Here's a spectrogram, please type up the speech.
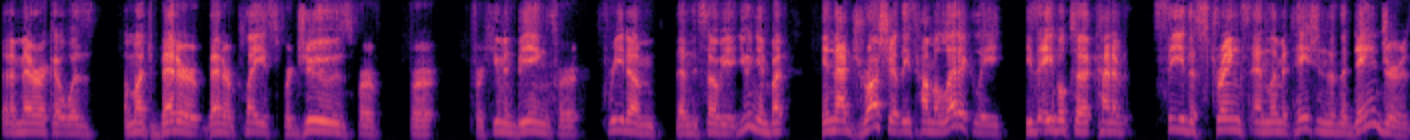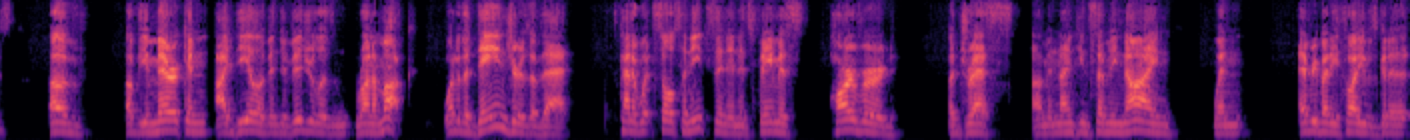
that America was a much better better place for Jews, for for for human beings, for freedom than the Soviet Union. But in that drusha, at least homiletically, he's able to kind of see the strengths and limitations and the dangers of of the American ideal of individualism run amok. What are the dangers of that? It's kind of what Solzhenitsyn in his famous Harvard address um, in 1979, when everybody thought he was going to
